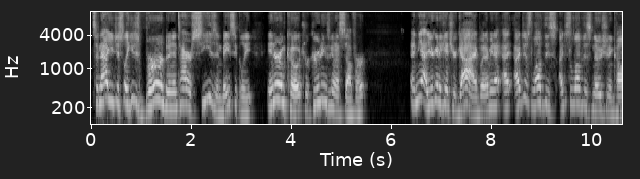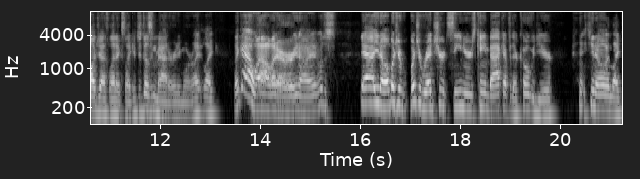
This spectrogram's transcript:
So now you just like you just burned an entire season basically. Interim coach, recruiting's going to suffer. And yeah, you're going to get your guy, but I mean, I, I I just love this. I just love this notion in college athletics. Like it just doesn't matter anymore, right? Like like yeah, well, whatever, you know, we'll just yeah, you know, a bunch of bunch of redshirt seniors came back after their COVID year, you know, and like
